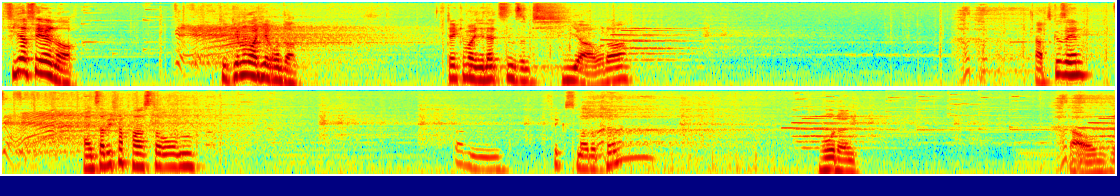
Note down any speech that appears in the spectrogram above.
Vier fehlen noch. Okay, gehen wir mal hier runter. Ich denke mal, die letzten sind hier, oder? Hab's gesehen. Eins habe ich verpasst da oben. Dann fix mal dorthin. Wo denn? Da irgendwo.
